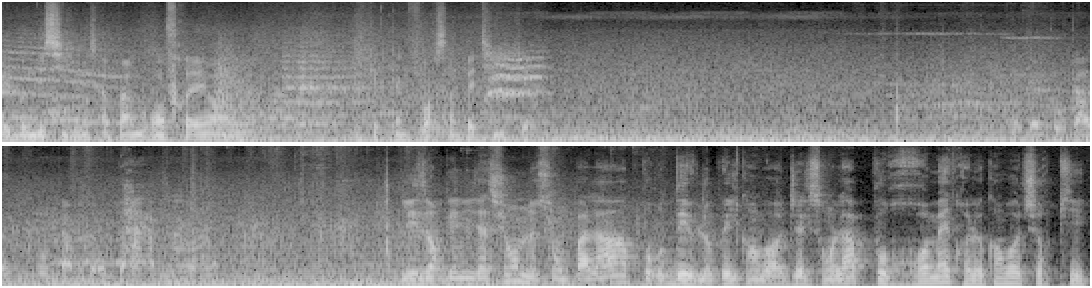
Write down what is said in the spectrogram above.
les bonnes décisions. C'est un peu un grand frère, euh, quelqu'un de fort sympathique. Les organisations ne sont pas là pour développer le Cambodge, elles sont là pour remettre le Cambodge sur pied.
